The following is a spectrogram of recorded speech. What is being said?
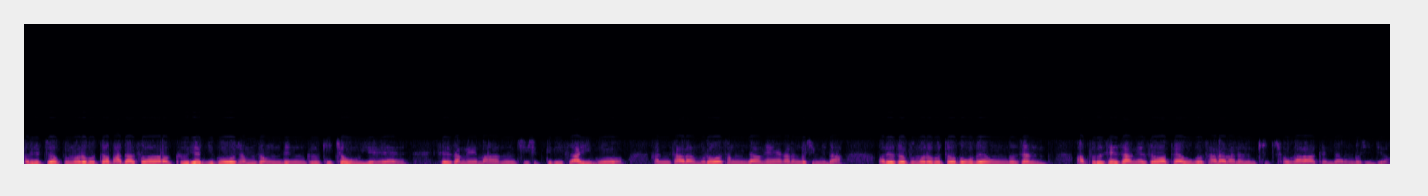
어릴 적 부모로부터 받아서 그려지고 형성된 그 기초 위에 세상에 많은 지식들이 쌓이고 한 사람으로 성장해 가는 것입니다. 어려서 부모로부터 보고 배운 것은 앞으로 세상에서 배우고 살아가는 기초가 된다는 것이죠.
